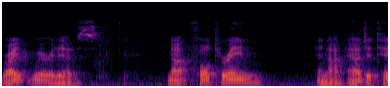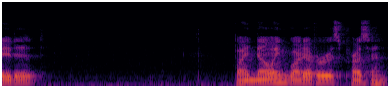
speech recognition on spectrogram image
right where it is, not faltering and not agitated. By knowing whatever is present,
